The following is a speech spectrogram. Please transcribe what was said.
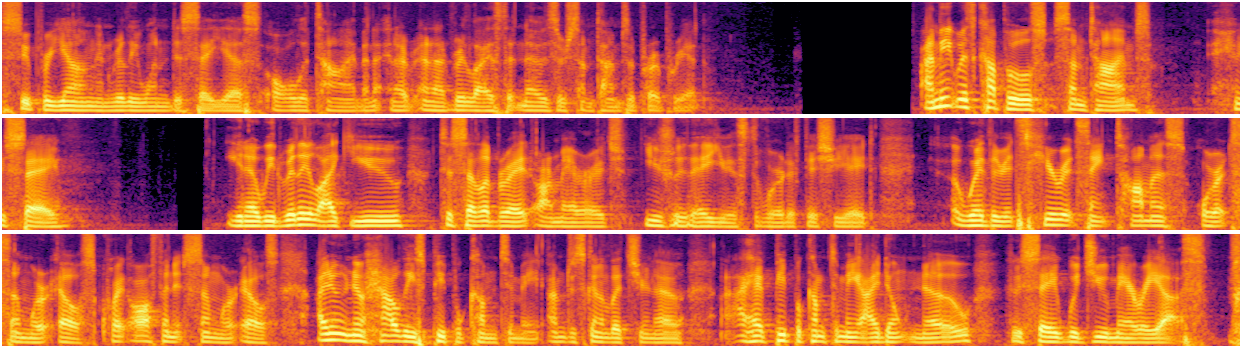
super young and really wanted to say yes all the time, and, and, I, and I've realized that no's are sometimes appropriate. I meet with couples sometimes who say, you know, we'd really like you to celebrate our marriage. Usually they use the word officiate, whether it's here at St. Thomas or it's somewhere else. Quite often it's somewhere else. I don't know how these people come to me. I'm just going to let you know. I have people come to me I don't know who say, Would you marry us?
